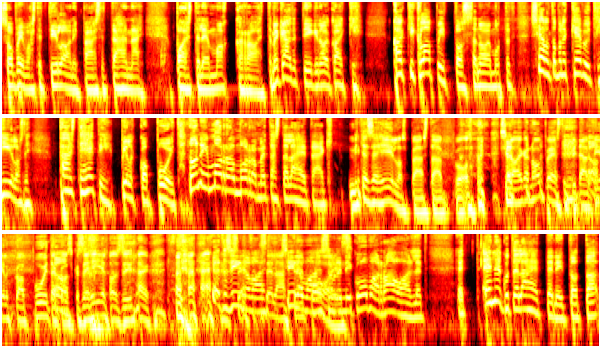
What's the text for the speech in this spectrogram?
sopivasti tilaa, niin päästä tähän näin paisteleen makkaraa. Että me käytettiinkin noin kaikki, kaikki klapit tuossa noin, mutta siellä on tämmöinen kevyt hiilos, niin pääsitte heti pilkkoa puita. No niin, moro moro, me tästä lähdetäänkin. Miten se hiilos päästään? Siinä aika nopeasti pitää pilkkoa puita, koska se hiilos siinä... Että siinä, vaihe, siinä vaiheessa oli niinku oma rauha, että, että ennen kuin te lähette, niin tota,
